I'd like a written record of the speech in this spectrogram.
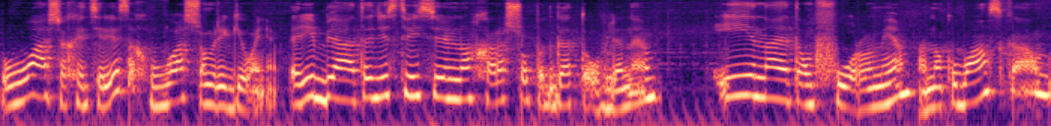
в ваших интересах, в вашем регионе. Ребята действительно хорошо подготовлены. И на этом форуме, на Кубанском,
